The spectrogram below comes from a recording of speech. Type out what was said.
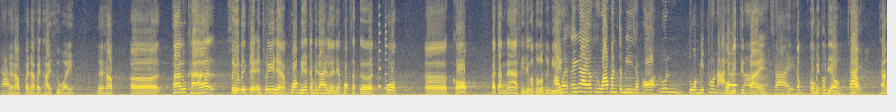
ใช่นะครับไฟหน้าไฟท้ายสวยนะครับเอ่อถ้าลูกค้าซื้อเป็นเกรด Entry เนี่ยพวกเนี้ยจะไม่ได้เลยเนี่ยพวกสเกิร์ตพวกเอ่อขอบกระจังหน้าสีเดียวกับตัวรถไม่มี เอาง่ายๆก็คือว่ามันจะมีเฉพาะรุ่นตัวมิดเท่านั้น ตัวมิดขึ้นไปอ่าใช่ก็ตัวมิดตัวเดียวใช่นะครับ ทั้ง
